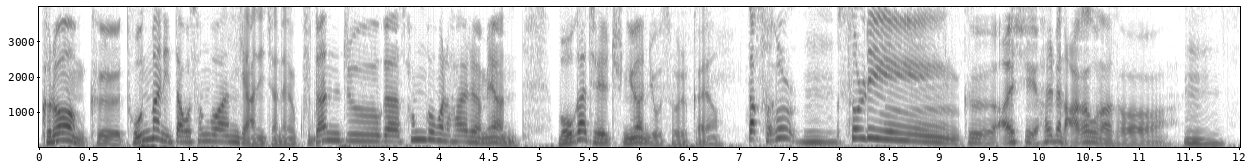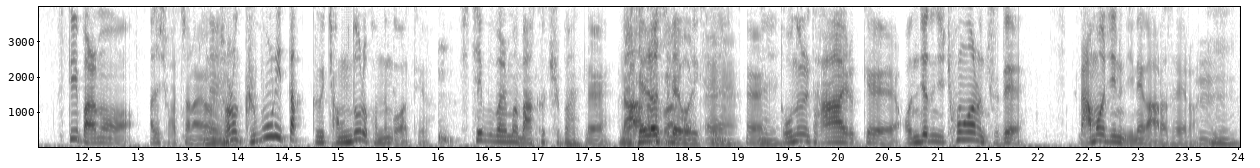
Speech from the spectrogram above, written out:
그럼 그 돈만 있다고 성공한 게 아니잖아요. 구단주가 성공을 하려면 뭐가 제일 중요한 요소일까요? 딱 그걸 음, 스털링 그 아저씨 할배 나가고 나서 음. 스티브 발머 아저씨 왔잖아요. 네. 저는 그분이 딱 그 정도를 걷는 것 같아요. 스티브 발머, 마크 큐반, 네. 네, 아, 댈러스 발머. 매버릭스. 네. 네. 네. 돈을 다 이렇게 언제든지 총알은 주되 나머지는 니네가 알아서 해라. 음,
